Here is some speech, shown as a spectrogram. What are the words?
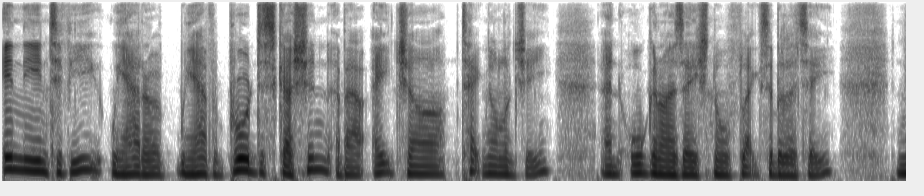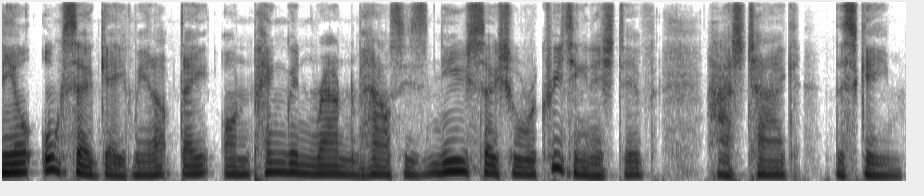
In the interview, we had a we have a broad discussion about HR technology and organisational flexibility. Neil also gave me an update on Penguin Random House's new social recruiting initiative, hashtag the scheme.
